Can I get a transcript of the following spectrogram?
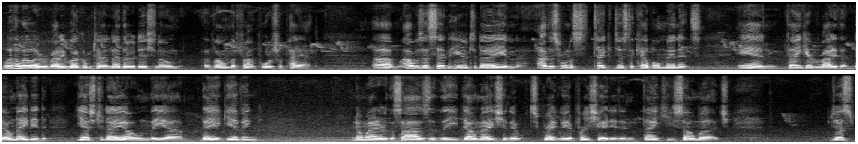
Well, hello everybody. Welcome to another edition on, of On the Front Porch with Pat. Um, I was just sitting here today, and I just want to take just a couple minutes and thank everybody that donated yesterday on the uh, Day of Giving. No matter the size of the donation, it was greatly appreciated, and thank you so much. Just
